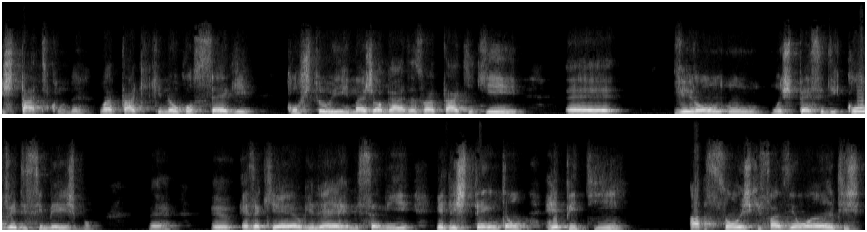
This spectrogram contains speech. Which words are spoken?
estático, né? um ataque que não consegue construir mais jogadas, um ataque que é, virou um, uma espécie de cover de si mesmo. Né? Ezequiel, Guilherme, Sami, eles tentam repetir ações que faziam antes,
